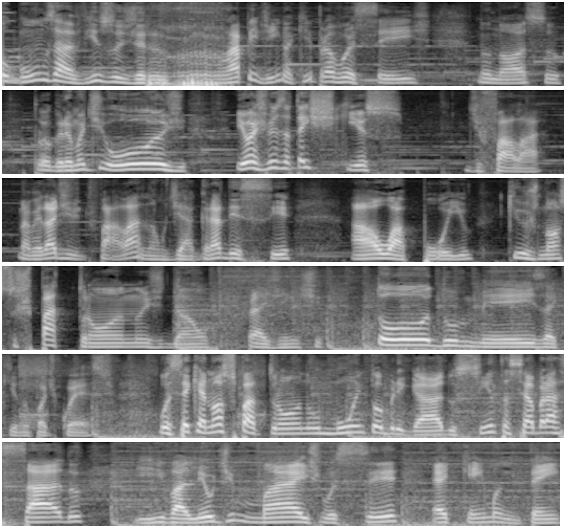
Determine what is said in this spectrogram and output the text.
Alguns avisos rapidinho aqui para vocês no nosso programa de hoje. Eu às vezes até esqueço de falar, na verdade, de falar não, de agradecer ao apoio que os nossos patronos dão pra gente todo mês aqui no podcast. Você que é nosso patrono, muito obrigado, sinta-se abraçado e valeu demais. Você é quem mantém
